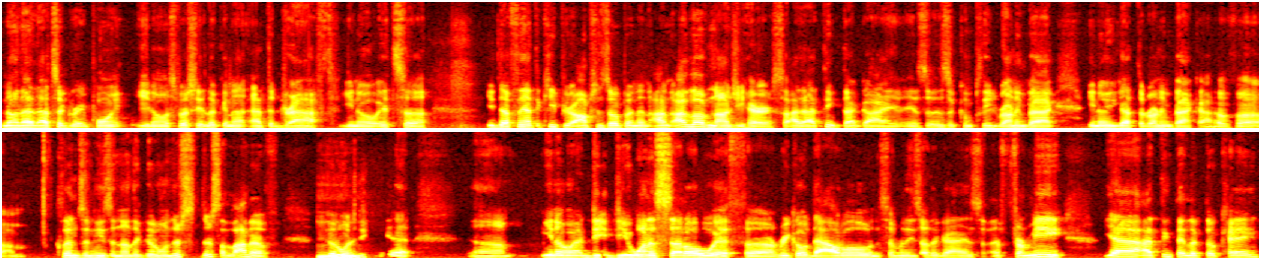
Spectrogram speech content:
No, that that's a great point. You know, especially looking at, at the draft. You know, it's a you definitely have to keep your options open. And I, I love Najee Harris. I, I, think that guy is is a complete running back. You know, you got the running back out of um, Clemson. He's another good one. There's there's a lot of good mm-hmm. ones you can get. Um, you know, uh, do, do you want to settle with uh, Rico Dowdle and some of these other guys? Uh, for me, yeah, I think they looked okay.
